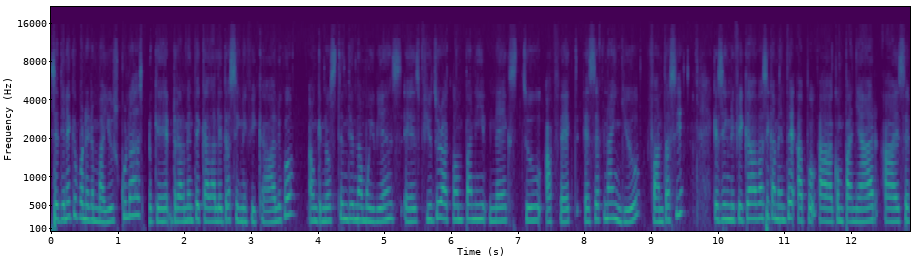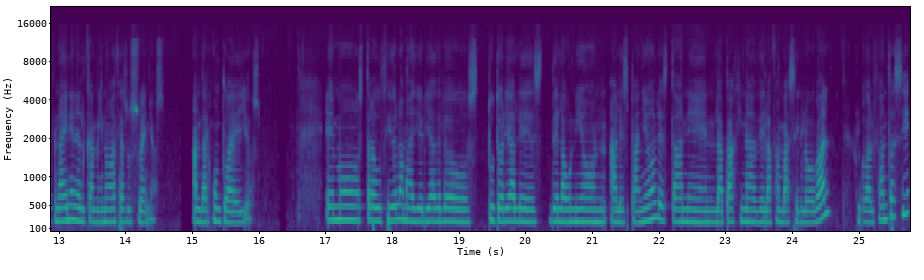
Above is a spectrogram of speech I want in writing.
Se tiene que poner en mayúsculas porque realmente cada letra significa algo. Aunque no se entienda muy bien, es Future Company Next to Affect SF9U Fantasy, que significa básicamente acompañar a SF9 en el camino hacia sus sueños, andar junto a ellos. Hemos traducido la mayoría de los tutoriales de la Unión al español, están en la página de la fanbase global Global Fantasy.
